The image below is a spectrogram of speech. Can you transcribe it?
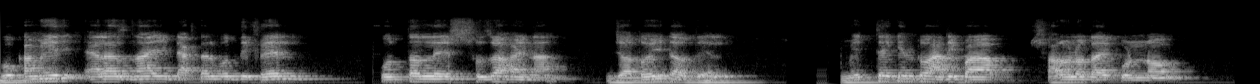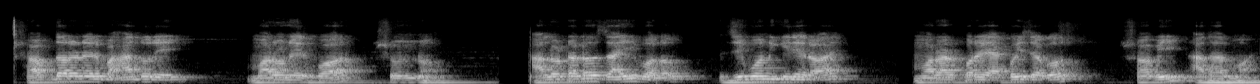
বোকামির এলাজ নাই, ডাক্তার বুদ্ধি ফেল উত্তরলে সোজা হয় না, যতই দাও তেল। মিথ্যে কিন্তু আদি পাপ, সরলতায় পূর্ণ। সব ধরনের বাহাদুরি মরণের পর শূন্য। আলো টালো যাই বলো, জীবন গিরে রয়, মরার পরে একই জগৎ, সবই আধারময়।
